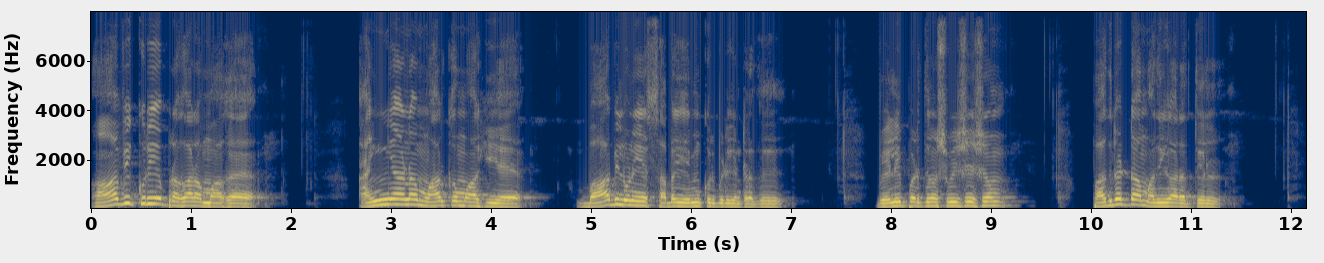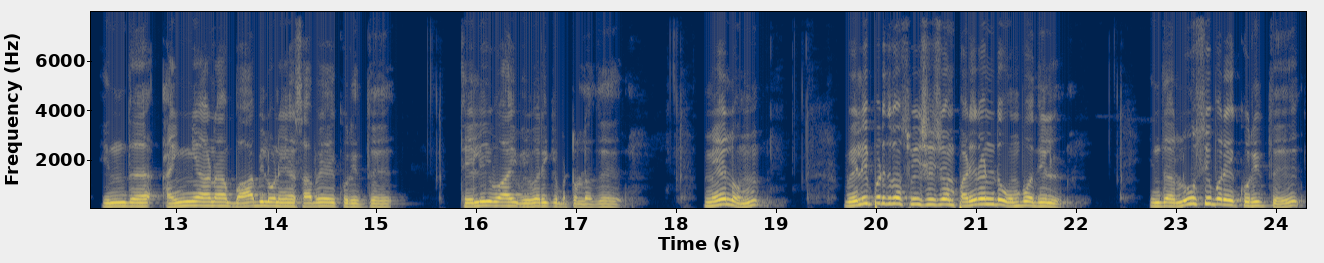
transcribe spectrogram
ஆவிக்குரிய பிரகாரமாக அஞ்ஞான மார்க்கமாகிய பாபிலோனிய சபையையும் குறிப்பிடுகின்றது. வெளிப்படுத்தின சுவிசேஷம் பதினெட்டாம் அதிகாரத்தில் இந்த அஞ்ஞான பாபிலோனிய சபையை குறித்து தெளிவாய் விவரிக்கப்பட்டுள்ளது. மேலும் வெளிப்படுத்தின சுவிசேஷம் பனிரெண்டு ஒம்போதில் இந்த லூசிபரை குறித்து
